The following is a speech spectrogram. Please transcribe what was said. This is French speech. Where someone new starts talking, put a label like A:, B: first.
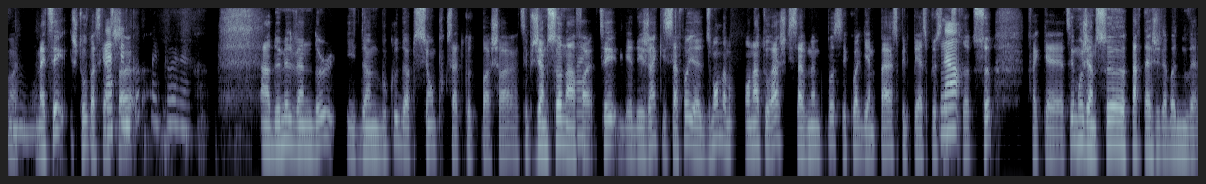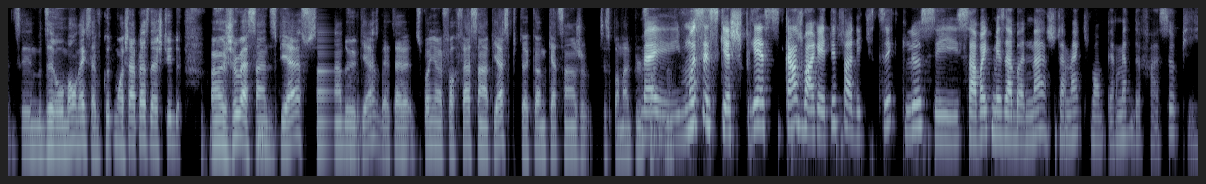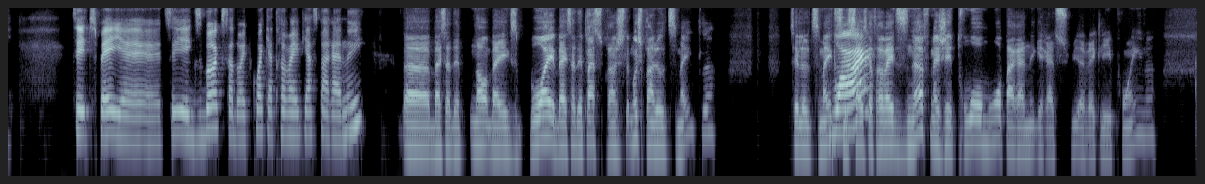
A: Ouais. Mais tu sais, je trouve parce qu'à
B: pas-
A: en 2022, ils donnent beaucoup d'options pour que ça te coûte pas cher. Tu sais, puis J'aime ça d'en
B: Ouais.
A: faire. Tu sais, Il y a des gens qui ne savent pas. Il y a du monde dans mon entourage qui ne savent même pas c'est quoi le Game Pass puis le PS Plus
B: Non.
A: Extra, tout ça. Fait que, tu sais, moi, j'aime ça, partager la bonne nouvelle. Tu sais, Me dire au monde, Hey, ça vous coûte moins cher à la place d'acheter un jeu à 110$ pièces ou 102$, piastres, ben, tu pognes un forfait à 100$ piastres, puis tu as comme 400 jeux. Tu sais, C'est pas mal plus fun.
B: Ben, moi, c'est ce que je ferais. Quand je vais arrêter de faire des critiques, là, ça va être mes abonnements, justement, qui vont me permettre de faire ça. Puis, sais, tu payes, euh, sais, Xbox, ça doit être quoi, 80$ par année?
A: Euh, ben, ça dé- Non, ben, ex- ouais, ben, ça dépend. prends juste- Moi, je prends l'Ultimate. l'Ultimate,
B: Ouais.
A: c'est 16,99, mais j'ai trois mois par année gratuits avec les points. Là.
